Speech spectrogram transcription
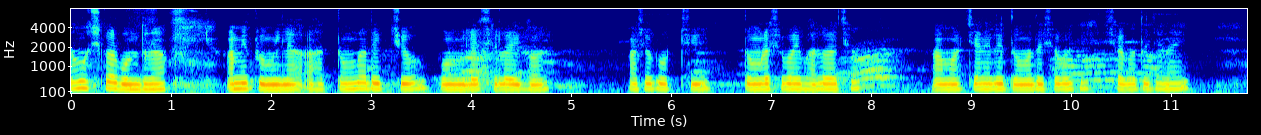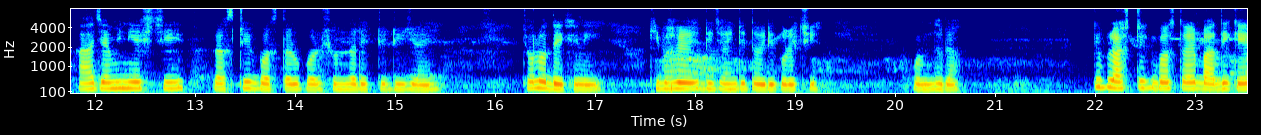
নমস্কার বন্ধুরা, আমি প্রমীলা। আর তোমরা দেখছ প্রমীলা সেলাই ঘর। আশা করছি তোমরা সবাই ভালো আছো। আমার চ্যানেলে তোমাদের সবাইকে স্বাগত জানাই। আজ আমি নিয়ে এসেছি প্লাস্টিক বস্তার উপর সুন্দর একটি ডিজাইন। চলো দেখে নিই কীভাবে ডিজাইনটি তৈরি করেছি, বন্ধুরা। একটি প্লাস্টিক বস্তায় বাদিকে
